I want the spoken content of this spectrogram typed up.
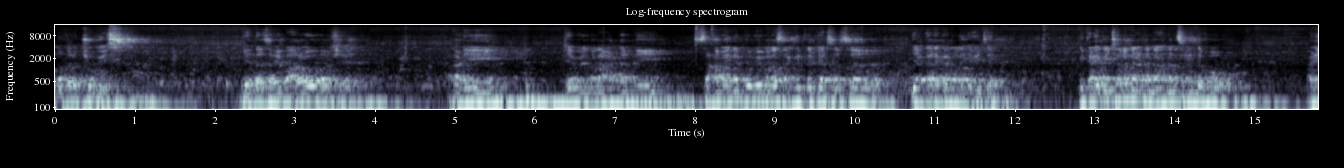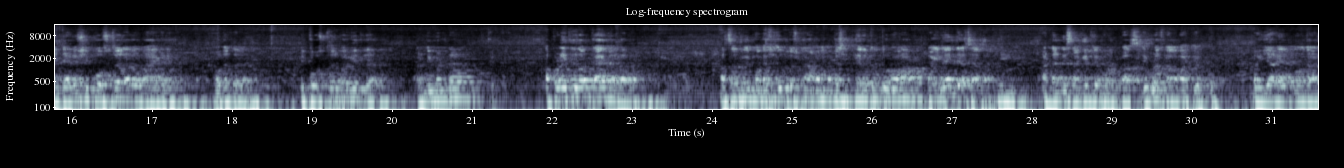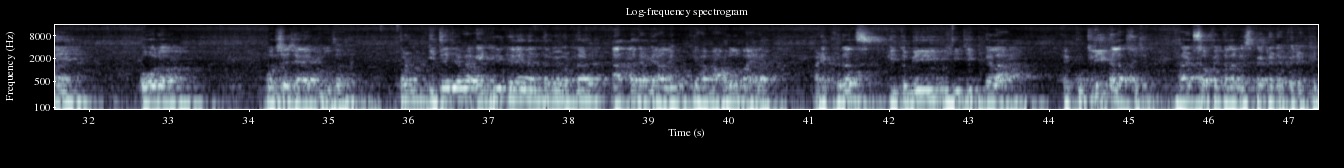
दोन हजार चोवीस. यंदाचं हे बारावं वर्ष आहे. आणि ज्यावेळी मला अण्णांनी सहा महिन्यापूर्वी मला सांगितलं की असं असं या कार्यक्रमाला यायचं आहे मी काही विचारलं नाही. अण्णांना अण्णांना सांगितलं हो. आणि ज्या दिवशी पोस्टर आलं माझ्याकडे होतं तर मी पोस्टर बघितलं आणि मी म्हटलं आपण इथे जाऊन काय करणार? असा तुम्ही मगाशी जो प्रश्न आम्हाला मगाशी केला तो तो मला पहिल्यांदा असा की अण्णांनी सांगितले म्हणून बस एवढंच मला माहिती होतं. भैया आहेत म्हणून आणि ओर वर्षाचे आहेत म्हणून जातं. पण इथे जेव्हा एंट्री केल्यानंतर मी म्हटलं आता आम्ही आलो हो की हा माहोल पाहिला. आणि खरंच की तुम्ही ही जी कला कुठलीही कला असू दे हॅट्स ऑफ आहे त्याला रिस्पेक्ट आहे डेफिनेटली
